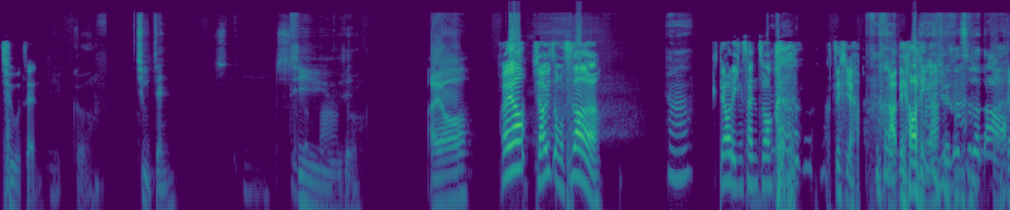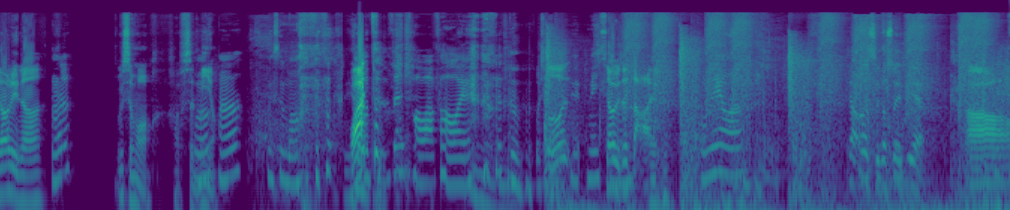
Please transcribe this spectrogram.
秋真。一个。秋真。秋真。哎呦，哎呦，小雨怎么吃到了？啊？凋零山庄。这些啊，打凋零啊，都吃得到。凋零啊，嗯，为什么？好神秘哦。啊？为什么？我只在跑啊跑 哎。为什么？小雨在打哎。我没有啊。要二十个碎片。好。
